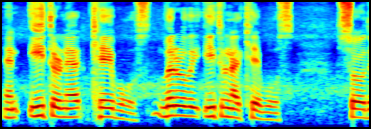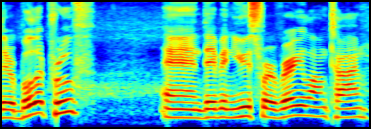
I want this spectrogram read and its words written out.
and ethernet cables, literally ethernet cables. So they're bulletproof and they've been used for a very long time.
